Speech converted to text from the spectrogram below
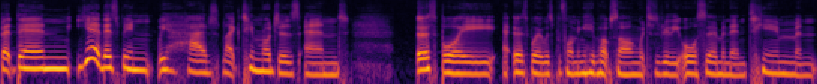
but then, yeah, there's been, we had like Tim Rogers and Urthboy. Earth Boy was performing a hip hop song, which was really awesome. And then Tim and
